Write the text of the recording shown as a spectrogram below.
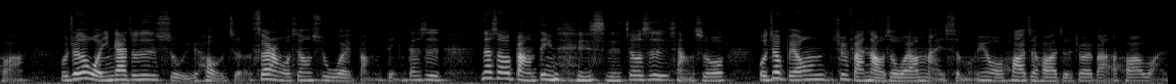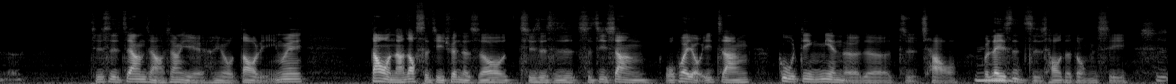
画。我觉得我应该就是属于后者，虽然我是用数位绑定，但是那时候绑定 其实就是想说。我就不用去烦恼说我要买什么，因为我花着花着就会把它花完了。其实这样讲好像也很有道理，因为当我拿到实体券的时候，其实实实际上我会有一张固定面额的纸钞，或类似纸钞的东西，是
